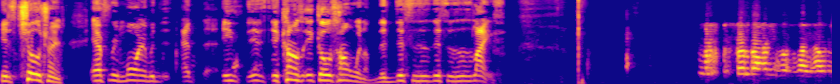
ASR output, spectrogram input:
His children every morning with at, he, it, it comes it goes home with him. This is this is his life. Somebody was like, I was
